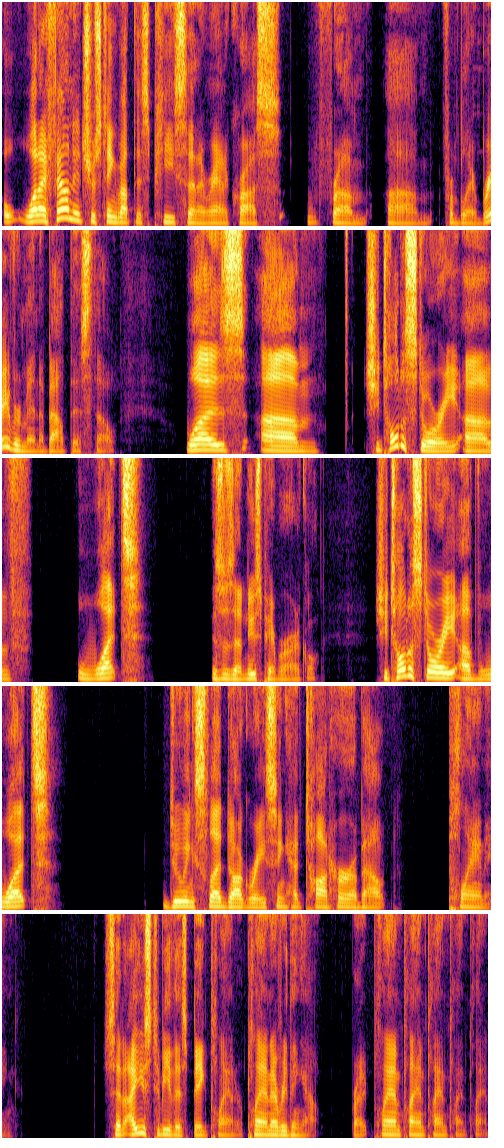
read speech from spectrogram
what I found interesting about this piece that I ran across from um, from Blair Braverman about this, though, was um, she told a story of what this was a newspaper article. She told a story of what doing sled dog racing had taught her about planning. She said, I used to be this big planner, plan everything out, right? Plan, plan, plan, plan, plan.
